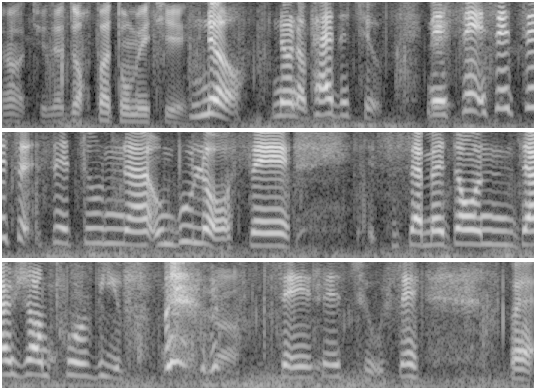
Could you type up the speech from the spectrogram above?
Non, tu n'adores pas ton métier. Non, non, non, pas du tout. Mais c'est, un, euh, un boulot. C'est- ça me donne d'argent pour vivre. D'accord. c'est, c'est tout. C'est, ouais.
